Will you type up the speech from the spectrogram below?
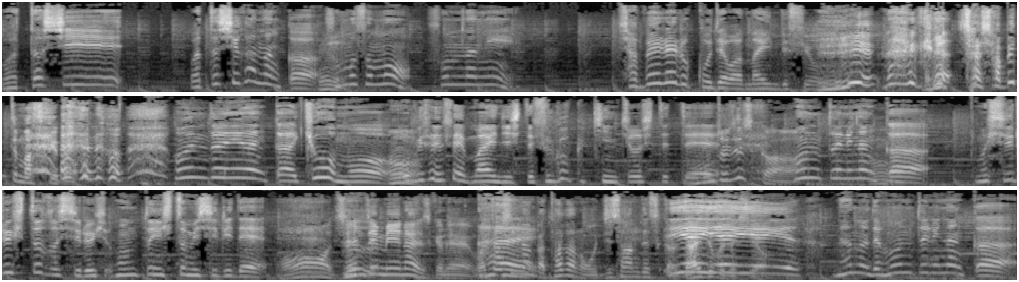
私私がなんか、うん。そもそもそんなに喋れる子ではないんですよ。えー、なんめっかちゃ喋ってますけど。本当になんか今日うん。も帯先生前にしてすごく緊張してて、本当ですか？本当になんか、もう知る人ぞ知る人本当に人見知りで。ああ全然見えないですけどね。私なんかただのおじさんですから大丈夫ですよ。いやなので本当になんか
